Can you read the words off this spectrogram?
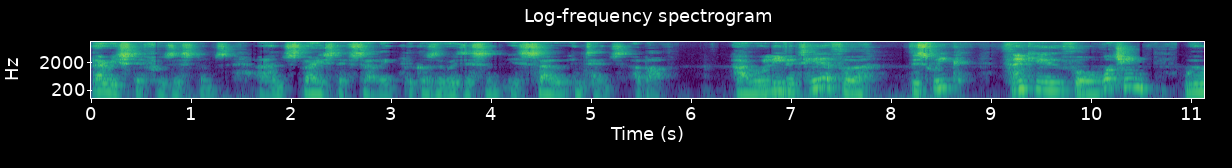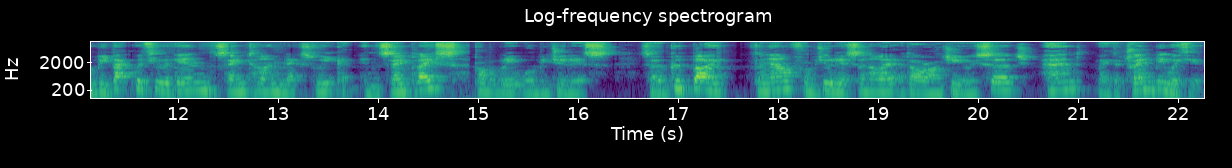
very stiff resistance and very stiff selling because the resistance is so intense above. I will leave it here for this week. Thank you for watching. We will be back with you again the same time next week in the same place. Probably it will be Julius. So goodbye for now from Julius and I at RRG Research and may the trend be with you.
